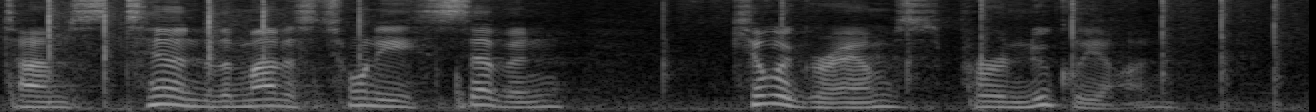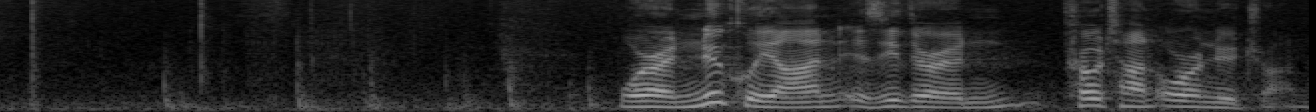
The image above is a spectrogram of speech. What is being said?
times 10 to the minus 27 kilograms per nucleon where a nucleon is either a proton or a neutron.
